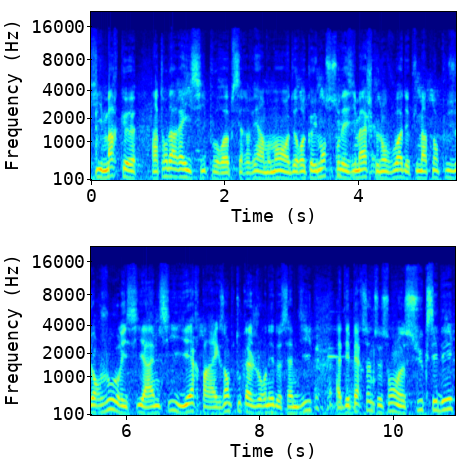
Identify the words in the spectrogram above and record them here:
qui marquent un temps d'arrêt ici pour observer un moment de recueillement. Ce sont des images que l'on voit depuis maintenant plusieurs jours ici à Annecy. Hier, par exemple, toute la journée de samedi, des personnes se sont succédées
